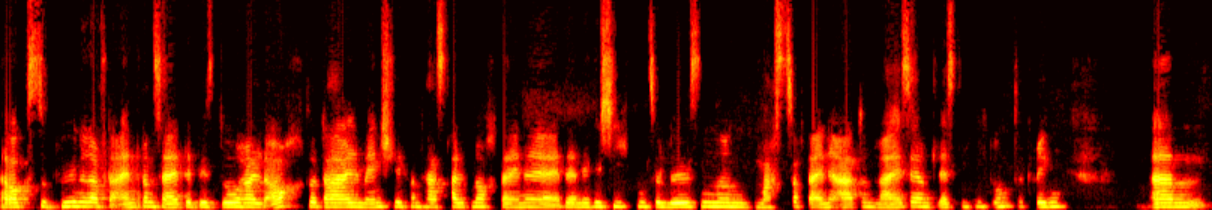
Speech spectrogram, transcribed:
tauchst du Bühnen, auf der anderen Seite bist du halt auch total menschlich und hast halt noch deine, deine Geschichten zu lösen und machst es auf deine Art und Weise und lässt dich nicht unterkriegen. Ähm,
